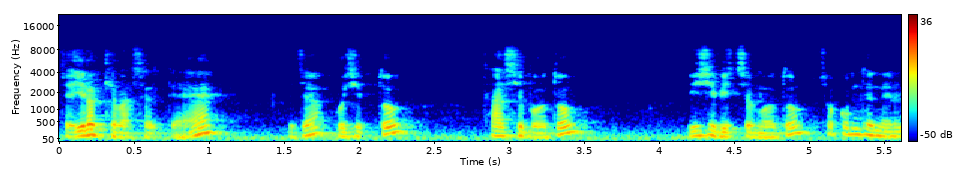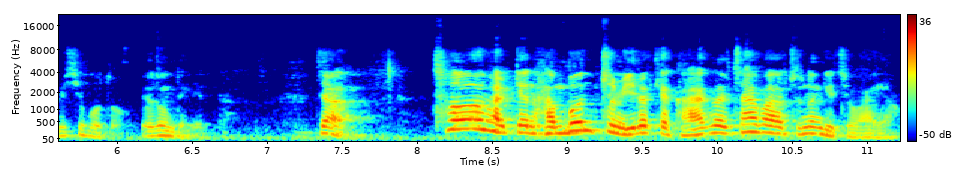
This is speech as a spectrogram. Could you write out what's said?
자, 이렇게 봤을 때. 그죠? 90도, 45도, 22.5도, 조금 더 내리면 15도. 요 정도 되겠다. 자, 처음 할 때는 한 번쯤 이렇게 각을 잡아주는 게 좋아요.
